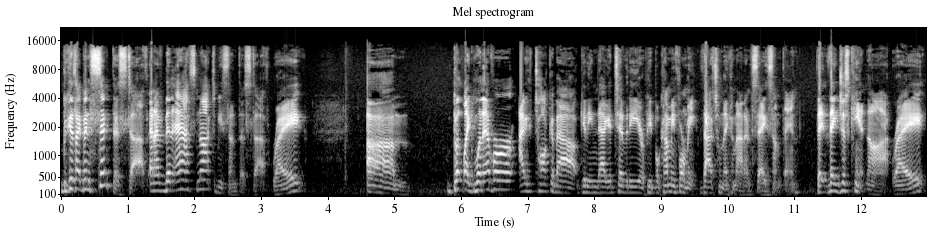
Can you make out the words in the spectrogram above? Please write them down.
because I've been sent this stuff, and I've been asked not to be sent this stuff, right? Um, but like whenever I talk about getting negativity or people coming for me, that's when they come out and say something. They, they just can't not, right?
